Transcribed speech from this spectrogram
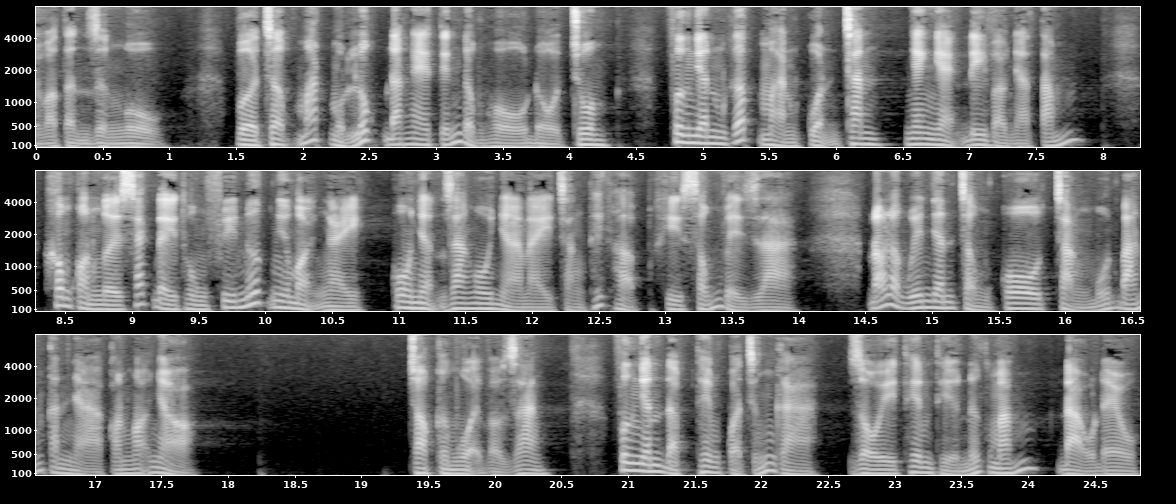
Rời vào tận giường ngủ. Vừa chợp mắt một lúc đã nghe tiếng đồng hồ đổ chuông. Phương Nhân gấp màn cuộn chăn, Nhanh nhẹn đi vào nhà tắm. Không còn người sách đầy thùng phi nước như mọi ngày, Cô nhận ra ngôi nhà này chẳng thích hợp khi sống về già. Đó là nguyên nhân chồng cô chẳng muốn bán căn nhà con ngõ nhỏ. Cho cơm nguội vào rang Phương Nhân đập thêm quả trứng gà, Rồi thêm thìa nước mắm Đảo đều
